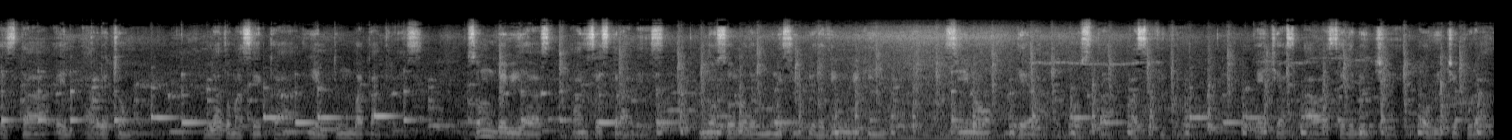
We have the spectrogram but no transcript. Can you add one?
está el arrechón, la toma seca y el tumbacatres. Son bebidas ancestrales no solo del municipio de Timbiquí, sino de la costa pacífica, hechas a base de biche o biche curado,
